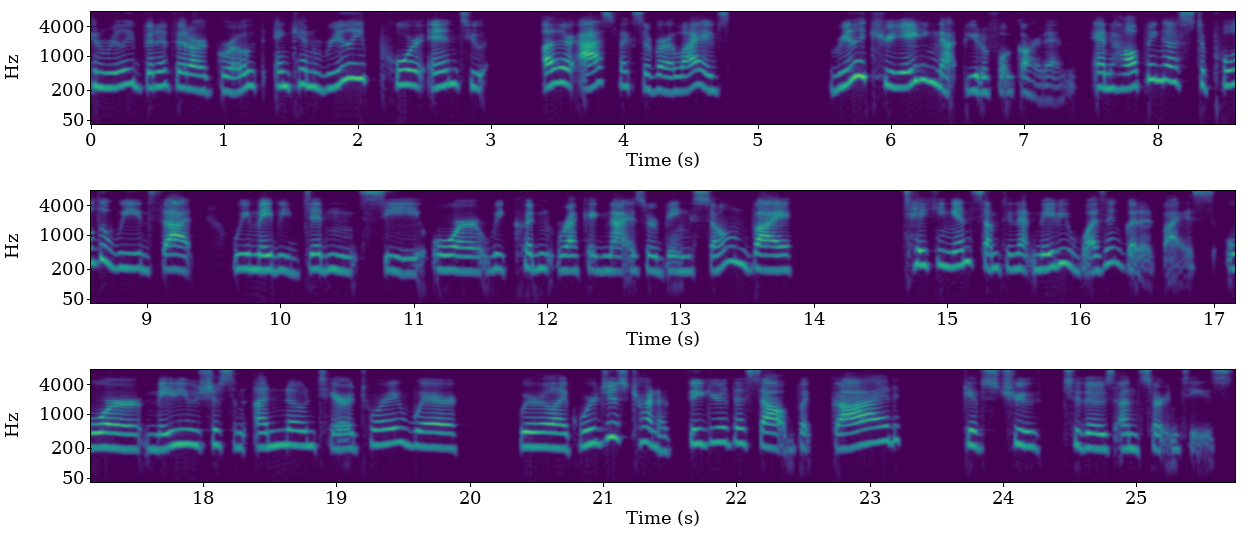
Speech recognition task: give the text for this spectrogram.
can really benefit our growth and can really pour into other aspects of our lives, really creating that beautiful garden and helping us to pull the weeds that we maybe didn't see or we couldn't recognize were being sown by taking in something that maybe wasn't good advice or maybe it was just an unknown territory where we were like, we're just trying to figure this out. But God gives truth to those uncertainties.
